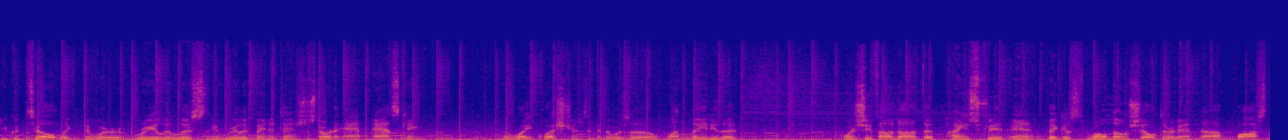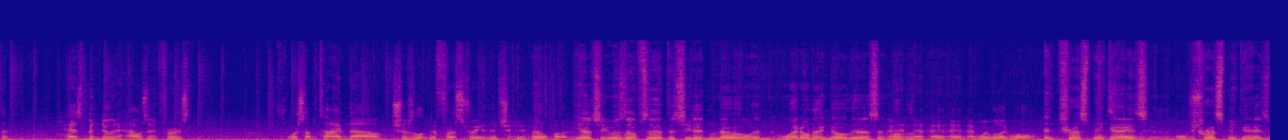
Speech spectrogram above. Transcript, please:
You could tell like they were really listening, really paying attention, started asking the right questions. I mean, there was a one lady that when she found out that Pine Street Inn, the biggest well-known shelter in uh, Boston, has been doing housing first for some time now, she was a little bit frustrated that she didn't know about it. Yeah, she was upset that she didn't know, and why don't I know this? And, And, and, and, and we were like, well, And trust me, guys. we're doing the movie. Trust me, guys.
